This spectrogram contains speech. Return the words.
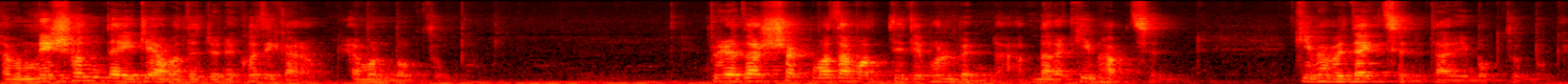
এবং নিঃসন্দেহে এটি আমাদের জন্য ক্ষতিকারক, এমন বক্তব্য। প্রিয় দর্শক, মতামত দিতে ভুলবেন না। আপনারা কি ভাবছেন? কীভাবে দেখছেন তার এই বক্তব্যকে?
